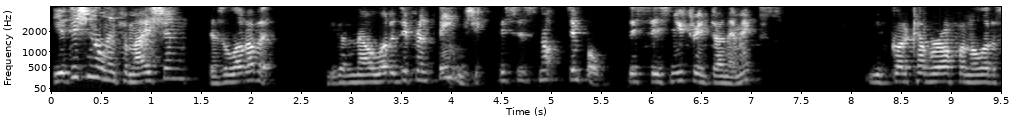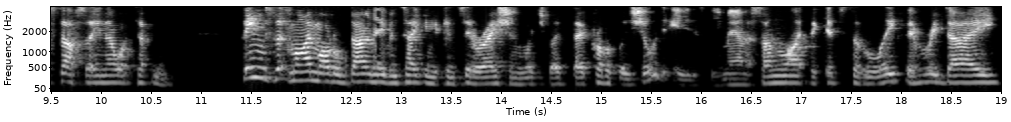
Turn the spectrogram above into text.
The additional information, there's a lot of it. You've got to know a lot of different things. This is not simple. This is nutrient dynamics. You've got to cover off on a lot of stuff so you know what's happening. Things that my model don't even take into consideration, which they, they probably should, is the amount of sunlight that gets to the leaf every day,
